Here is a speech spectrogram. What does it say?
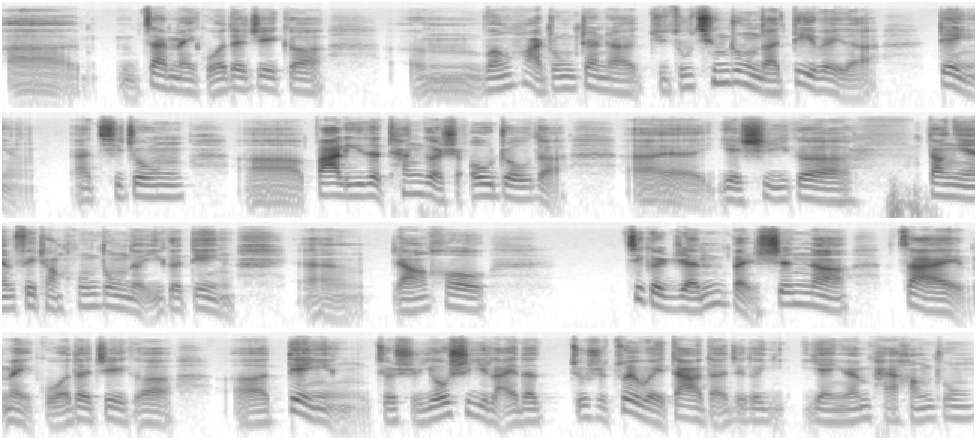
呃，在美国的这个嗯文化中占着举足轻重的地位的电影啊。其中呃，巴黎的探戈是欧洲的，呃，也是一个当年非常轰动的一个电影。嗯，然后这个人本身呢，在美国的这个。呃，电影就是有史以来的，就是最伟大的这个演员排行中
